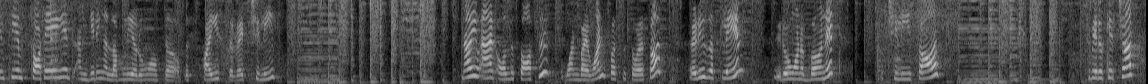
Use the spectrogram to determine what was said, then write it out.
you can see I'm sauteing it. I'm getting a lovely aroma of the, of the spice, the red chili. Now you add all the sauces one by one. First the soy sauce. Reduce the flame. You don't want to burn it. The chili sauce. Tomato ketchup.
